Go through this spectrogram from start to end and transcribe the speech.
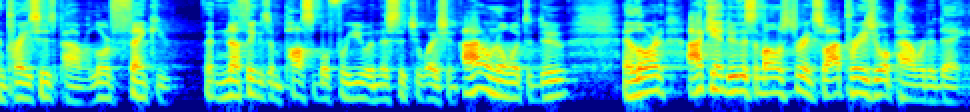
and praise his power. Lord, thank you that nothing is impossible for you in this situation. I don't know what to do. And Lord, I can't do this in my own strength, so I praise your power today.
